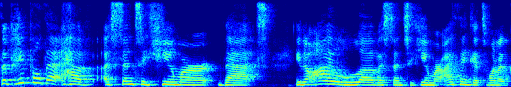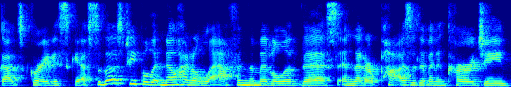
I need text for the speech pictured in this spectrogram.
the people that have a sense of humor that you know, I love a sense of humor. I think it's one of God's greatest gifts. So those people that know how to laugh in the middle of this and that are positive and encouraging,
